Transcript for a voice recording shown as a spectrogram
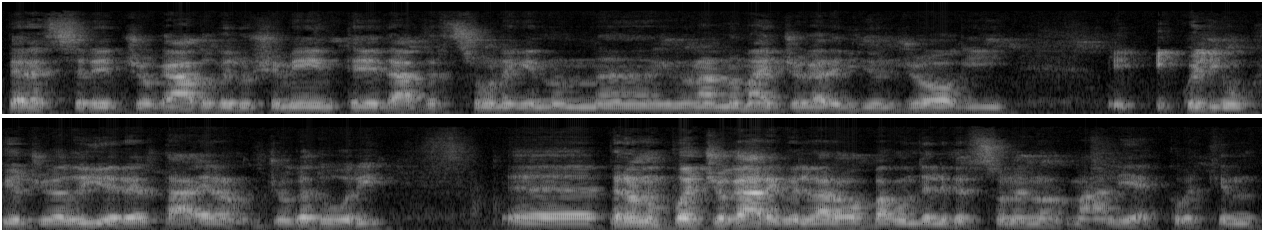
per essere giocato velocemente da persone che non, che non hanno mai giocato ai videogiochi e, e, quelli con cui ho giocato io in realtà erano giocatori eh, però non puoi giocare quella roba con delle persone normali ecco perché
